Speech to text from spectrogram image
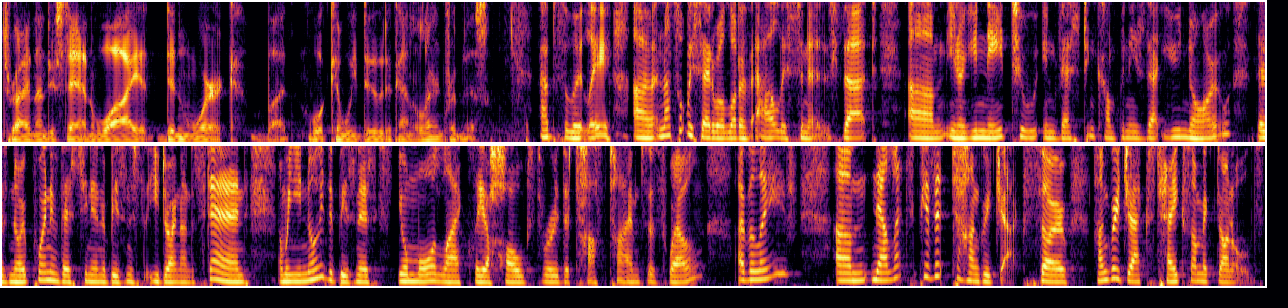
try and understand why it didn't work, but what can we do to kind of learn from this? Absolutely. Uh, and that's what we say to a lot of our listeners that, um, you know, you need to invest in companies that you know. There's no point investing in a business that you don't understand. And when you know the business, you're more likely to hold through the tough times as well, I believe. Um, now let's pivot to Hungry Jacks. So Hungry Jacks takes on McDonald's.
